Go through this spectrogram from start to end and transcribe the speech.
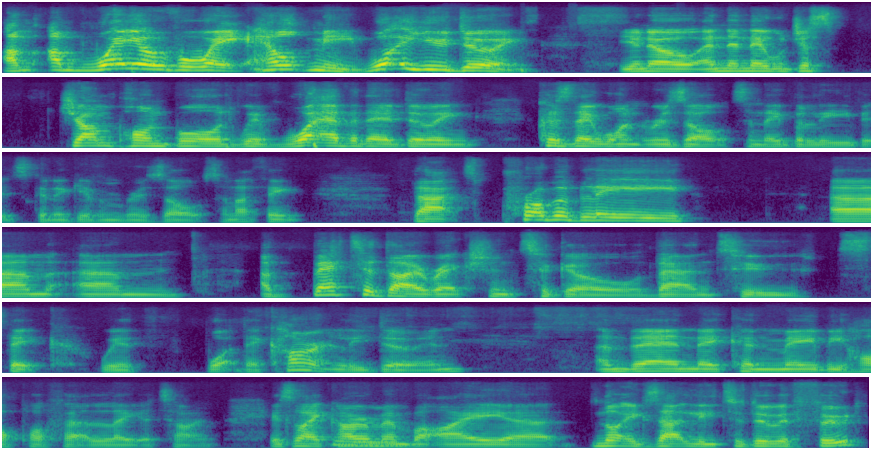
I'm, I'm way overweight. Help me. What are you doing? You know and then they will just jump on board with whatever they're doing because they want results and they believe it's going to give them results. And i think that's probably um, um, a better direction to go than to stick with what they're currently doing. And then they can maybe hop off at a later time. It's like mm. i remember i uh, not exactly to do with food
